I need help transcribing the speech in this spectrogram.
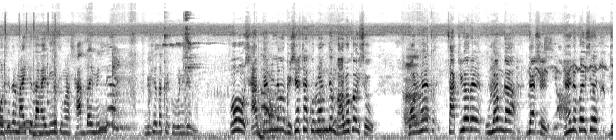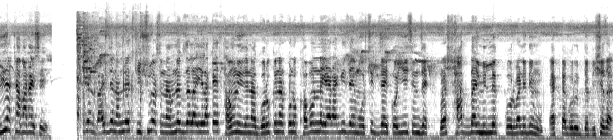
মসজিদের মাইকে জানাই দিয়েছি মোরা সাত ভাই মিললে বিশ হাজার টাকা কুরবানি দিন। ও সাত সাতটা মিললে আমার বিশেষটা কুরবানি দিম ভালো কইছো। কর্মে চাকরিয়ারে উলঙ্গা দেশে হ্যাঁ না কইছে দুই একটা বাড়াইছে। যেন ভাইজান আপনারা কি শুরু করছেন আপনার জেলা এলাকায় থাউনি যে না গরু কেনার কোনো খবর নেই। এর আগে যাই মসজিদ যাই কইয়েছেন যে ওরা সাত ভাই মিললে কোরবানি দিমু একটা গরুর দিয়ে বিশ হাজার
